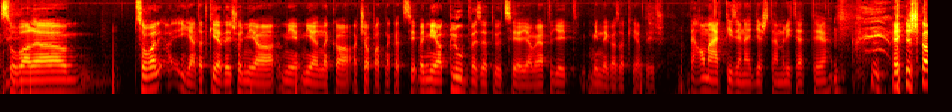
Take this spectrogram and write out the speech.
Szóval uh, Szóval igen, tehát kérdés, hogy mi, a, mi, mi ennek a, a csapatnak a cél, vagy mi a klubvezető célja, mert ugye itt mindig az a kérdés. De ha már 11-est említettél, és ha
